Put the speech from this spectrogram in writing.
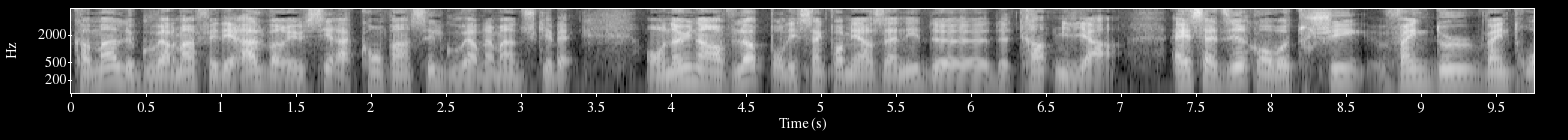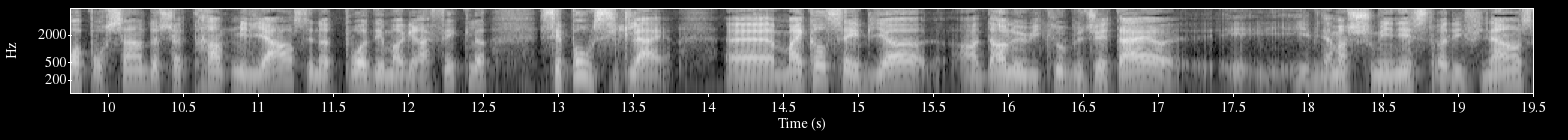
comment le gouvernement fédéral va réussir à compenser le gouvernement du Québec? On a une enveloppe pour les cinq premières années de, de 30 milliards. Est-ce à dire qu'on va toucher 22, 23% de ce 30 milliards? C'est notre poids démographique, là. C'est pas aussi clair. Euh, Michael Sabia, en- dans le huis clos budgétaire, et- et évidemment sous-ministre des Finances,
